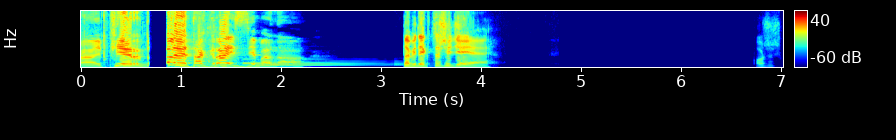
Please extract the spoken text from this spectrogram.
Aj, pierdolę, ta gra jest zjebana! Dawidek, co się dzieje? Også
